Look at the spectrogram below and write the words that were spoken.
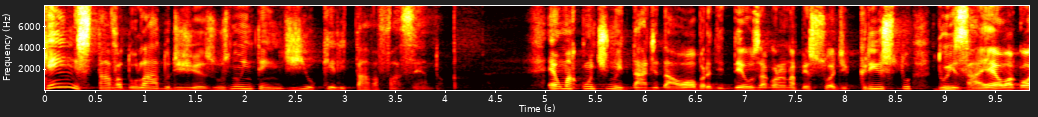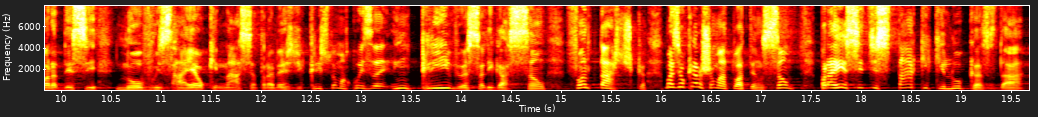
Quem estava do lado de Jesus não entendia o que ele estava fazendo. É uma continuidade da obra de Deus, agora na pessoa de Cristo, do Israel, agora desse novo Israel que nasce através de Cristo. É uma coisa incrível essa ligação, fantástica. Mas eu quero chamar a tua atenção para esse destaque que Lucas dá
